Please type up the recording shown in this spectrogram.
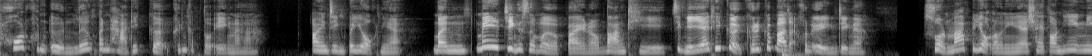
โทษคนอื่นเรื่องปัญหาที่เกิดขึ้นกับตัวเองนะคะ เอาจริงๆประโยคนี้มันไม่จริงเสมอไปเนาะ บางที สิ่งแย่ๆที่เกิดขึ้นก็มาจากคนอื่นจริงๆนะ ส่วนมากประโยคเหล่านี้เนี่ยใช้ตอนที่มี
